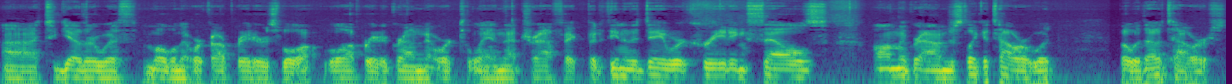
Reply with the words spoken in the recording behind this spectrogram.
uh, together with mobile network operators, we'll, we'll operate a ground network to land that traffic. But at the end of the day, we're creating cells on the ground, just like a tower would, but without towers,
